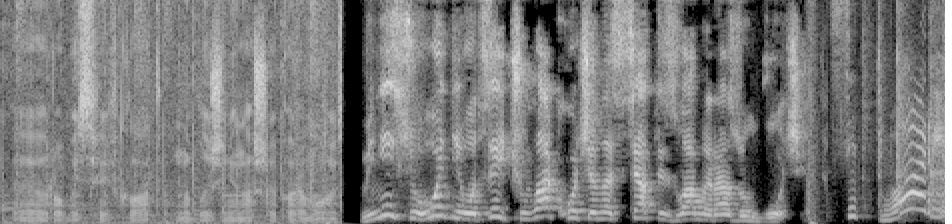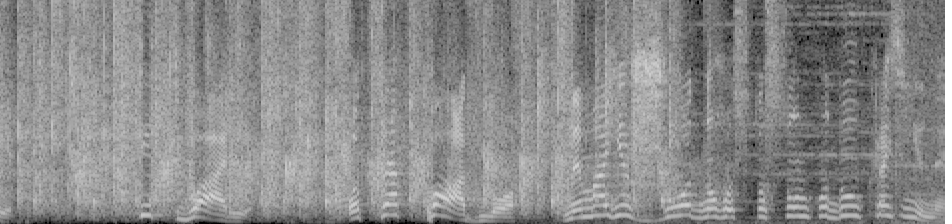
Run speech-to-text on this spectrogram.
е, робить свій вклад в наближення нашої перемоги. Мені сьогодні оцей чувак хоче насяти з вами разом в очі. Ці тварі, ці тварі, оце падло, не має жодного стосунку до України.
